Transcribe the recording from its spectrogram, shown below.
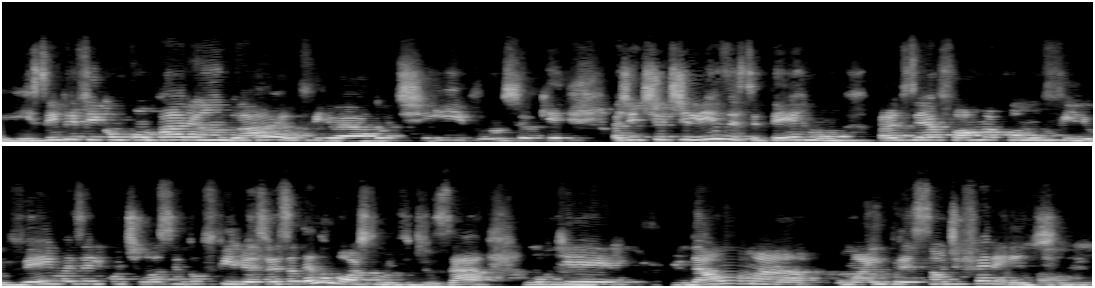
e sempre ficam comparando, ah, o filho é adotivo, não sei o quê. A gente utiliza esse termo para dizer a forma como o filho veio, mas ele continua sendo filho. Às vezes até não gosto muito de usar, porque uhum. dá uma, uma impressão diferente, né?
